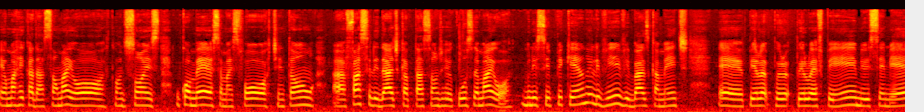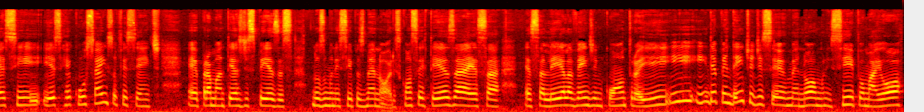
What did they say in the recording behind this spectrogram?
é uma arrecadação maior, condições, o comércio é mais forte, então a facilidade de captação de recursos é maior. O município pequeno, ele vive basicamente é, pela, por, pelo FPM, o ICMS, e, esse recurso é insuficiente é, para manter as despesas nos municípios menores. Com certeza, essa, essa lei ela vem de encontro aí, e independente de ser menor município ou maior,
